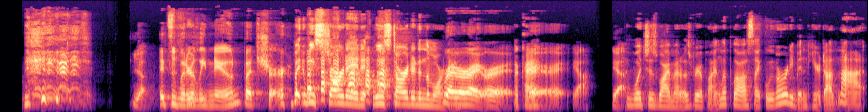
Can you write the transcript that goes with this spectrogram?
yeah, it's literally noon, but sure. But we started we started in the morning. right, right, right, right, right. Okay. right, right, right. Yeah, yeah. Which is why Meadows reapplying lip gloss. Like we've already been here, done that.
